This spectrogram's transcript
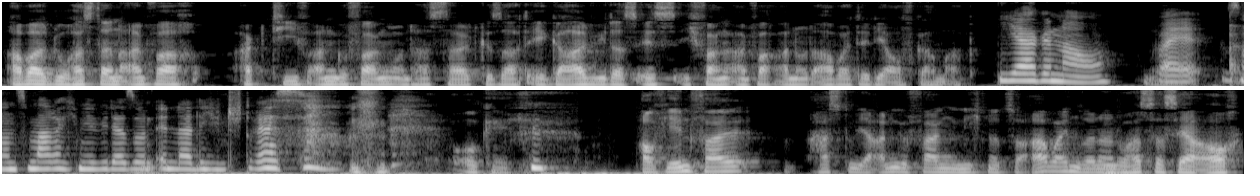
Aber du hast dann einfach aktiv angefangen und hast halt gesagt, egal wie das ist, ich fange einfach an und arbeite die Aufgaben ab. Ja, genau. Weil sonst mache ich mir wieder so einen innerlichen Stress. Okay. Auf jeden Fall hast du ja angefangen, nicht nur zu arbeiten, sondern du hast das ja auch,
